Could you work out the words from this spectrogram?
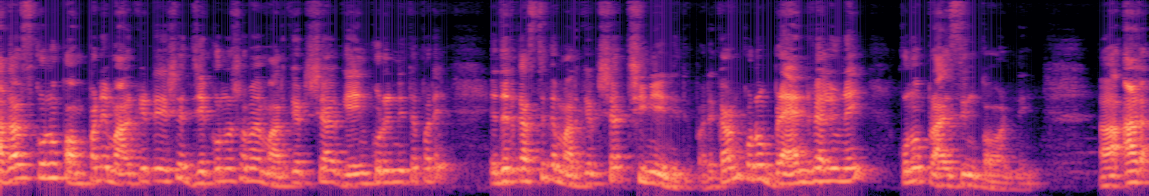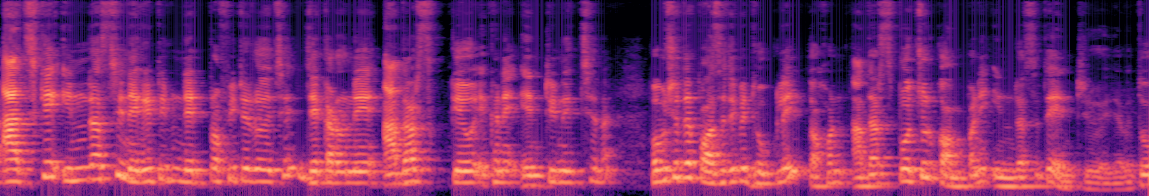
আদার্স কোনো কোম্পানি মার্কেটে এসে যে কোনো সময় মার্কেট শেয়ার গেইন করে নিতে পারে। এদের কাছ থেকে মার্কেট শেয়ার ছিনিয়ে নিতে পারে। কারণ কোনো ব্র্যান্ড ভ্যালু নেই, কোনো প্রাইসিং পাওয়ার নেই। আর আজকে ইন্ডাস্ট্রি নেগেটিভ নেট প্রফিটে রয়েছে, যে কারণে আদার্স কেউ এখানে এন্ট্রি নিচ্ছে না। ভবিষ্যতে পজিটিভে ঢুকলেই তখন আদার্স প্রচুর কোম্পানি ইন্ডাস্ট্রিতে এন্ট্রি হয়ে যাবে। তো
